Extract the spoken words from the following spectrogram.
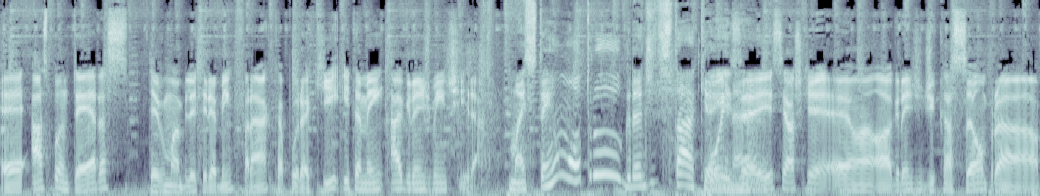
É, As Panteras teve uma bilheteria bem fraca por aqui e também A Grande Mentira. Mas tem um outro grande destaque pois aí, né? Pois é, esse acho que é uma, uma grande indicação para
